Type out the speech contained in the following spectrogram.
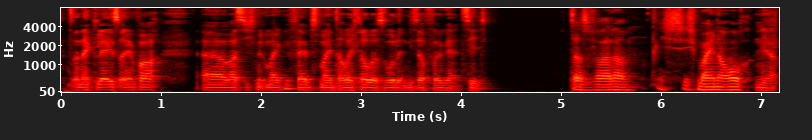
dann erkläre ich es einfach, äh, was ich mit Michael Phelps meinte. Aber ich glaube, es wurde in dieser Folge erzählt. Das war da. Ich, ich meine auch. Ja.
